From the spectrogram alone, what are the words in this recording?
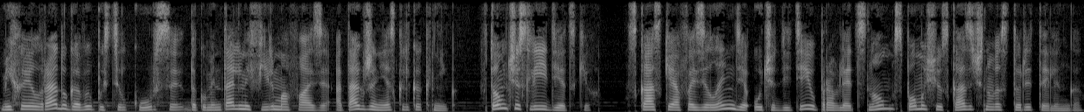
Михаил Радуга выпустил курсы, документальный фильм о фазе, а также несколько книг, в том числе и детских. Сказки о Фазиленде учат детей управлять сном с помощью сказочного сторителлинга.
